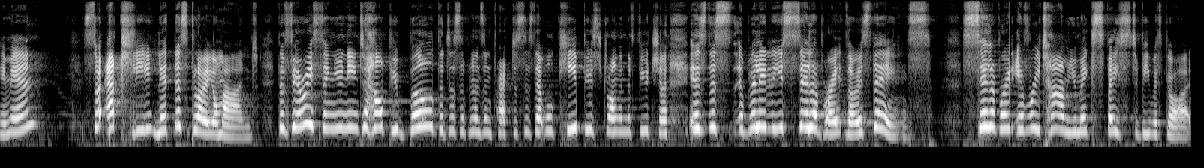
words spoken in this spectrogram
Amen? So, actually, let this blow your mind. The very thing you need to help you build the disciplines and practices that will keep you strong in the future is this ability to celebrate those things. Celebrate every time you make space to be with God.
